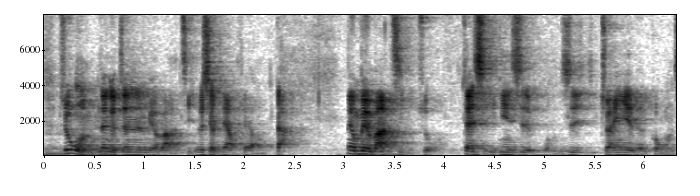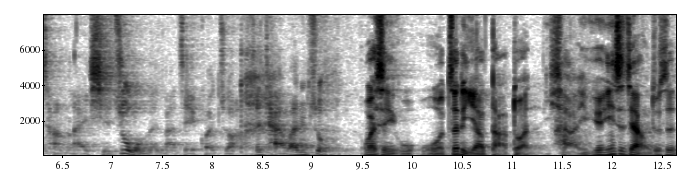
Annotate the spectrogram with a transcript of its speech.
嗯、所以我们那个真的没有办法自己，而且量非常大，那个没有办法自己做。但是一定是我们是专业的工厂来协助我们把这一块做好，在台湾做。YC，我我这里要打断一下，原因是这样，就是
